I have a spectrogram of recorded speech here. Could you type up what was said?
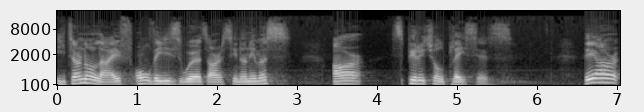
eternal life, all these words are synonymous, are spiritual places. They are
